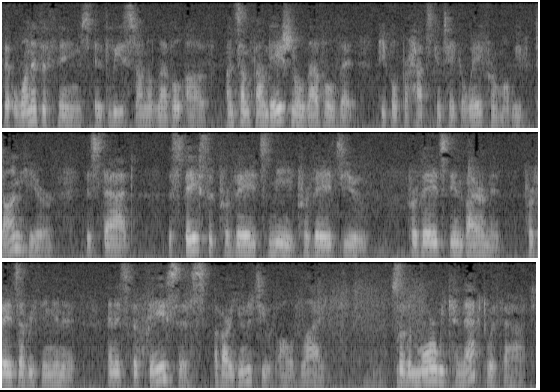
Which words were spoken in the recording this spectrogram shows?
that one of the things, at least on a level of, on some foundational level that people perhaps can take away from what we've done here, is that the space that pervades me pervades you pervades the environment, pervades everything in it, and it's the basis of our unity with all of life. So the more we connect with that,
